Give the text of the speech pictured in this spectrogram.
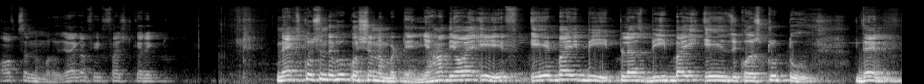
ऑप्शन नंबर हो जाएगा फिर फ़र्स्ट करेक्ट नेक्स्ट क्वेश्चन देखो क्वेश्चन नंबर टेन यहाँ दिया हुआ है if a by b plus b by a is equals to two then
